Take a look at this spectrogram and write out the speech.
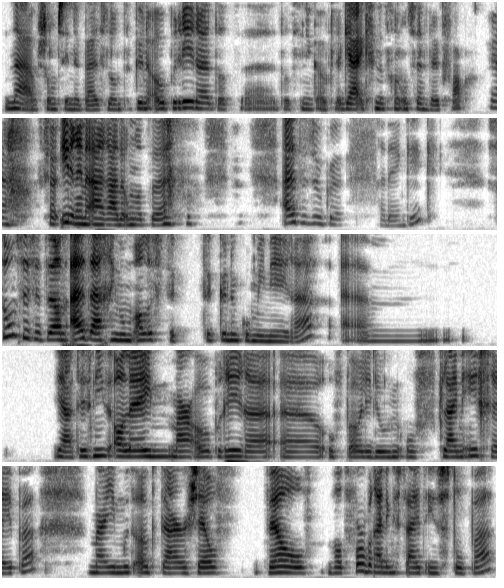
nou, soms in het buitenland te kunnen opereren. Dat, uh, dat vind ik ook leuk. Ja, ik vind het gewoon een ontzettend leuk vak. Ja, ik zou iedereen aanraden om dat uh, uit te zoeken, denk ik. Soms is het wel een uitdaging om alles te, te kunnen combineren. Um, ja, het is niet alleen maar opereren uh, of poli doen of kleine ingrepen. Maar je moet ook daar zelf wel wat voorbereidingstijd in stoppen.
